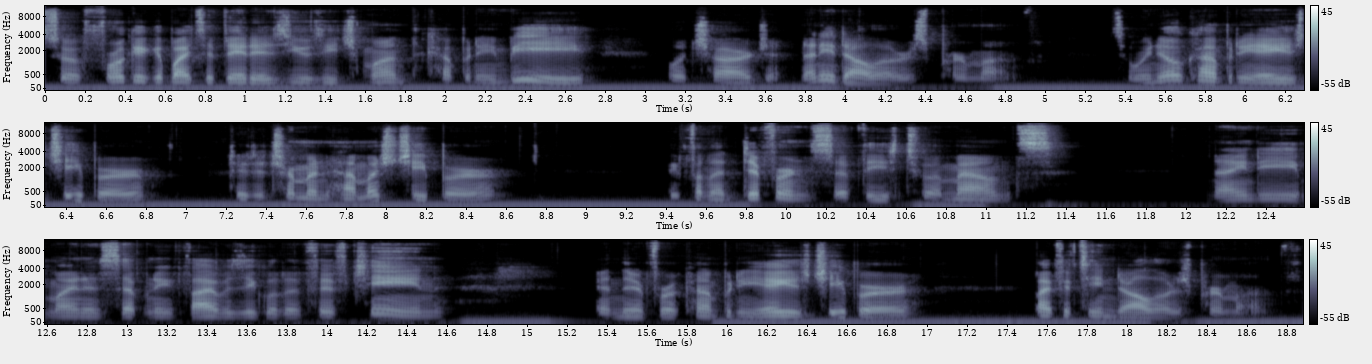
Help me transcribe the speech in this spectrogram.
So if 4 gigabytes of data is used each month, company B will charge $90 per month. So we know company A is cheaper. To determine how much cheaper, we find the difference of these two amounts. 90 minus 75 is equal to 15, and therefore company A is cheaper by $15 per month.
